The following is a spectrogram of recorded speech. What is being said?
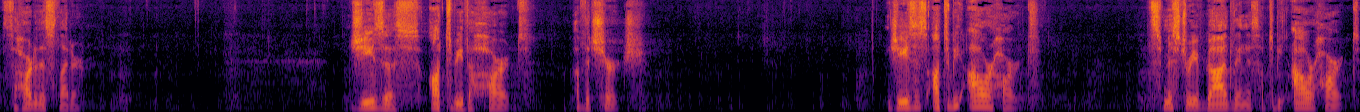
It's the heart of this letter. Jesus ought to be the heart of the church. Jesus ought to be our heart. This mystery of godliness ought to be our heart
